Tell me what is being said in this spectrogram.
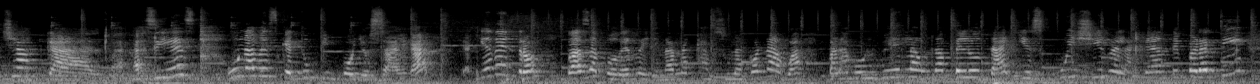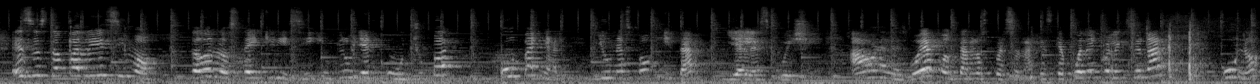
mucha calma. Así es, una vez que tu pimpollo salga, de aquí adentro vas a poder rellenar la cápsula con agua para volverla una pelota y squishy relajante para ti. Eso está padrísimo. Todos los Take It Easy incluyen un chupón, un pañal y una esponjita y el squishy. Ahora les voy a contar los personajes que pueden coleccionar. Uno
